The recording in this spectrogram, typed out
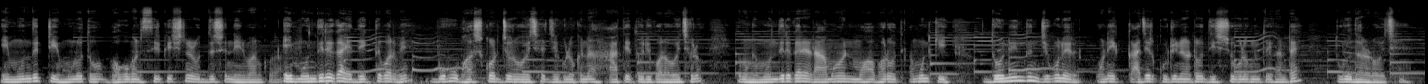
এই মন্দিরটি মূলত ভগবান শ্রীকৃষ্ণের উদ্দেশ্যে নির্মাণ করা। এই মন্দিরের গায়ে দেখতে পারবে বহু ভাস্কর্য রয়েছে যেগুলোকে না হাতে তৈরি করা হয়েছিল এবং এই মন্দিরের গায়ে রামায়ণ, মহাভারত এমনকি দৈনন্দিন জীবনের অনেক কাজের কুটিনাটো দৃশ্যগুলো কিন্তু এখানটায় তুলে ধরা রয়েছে।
